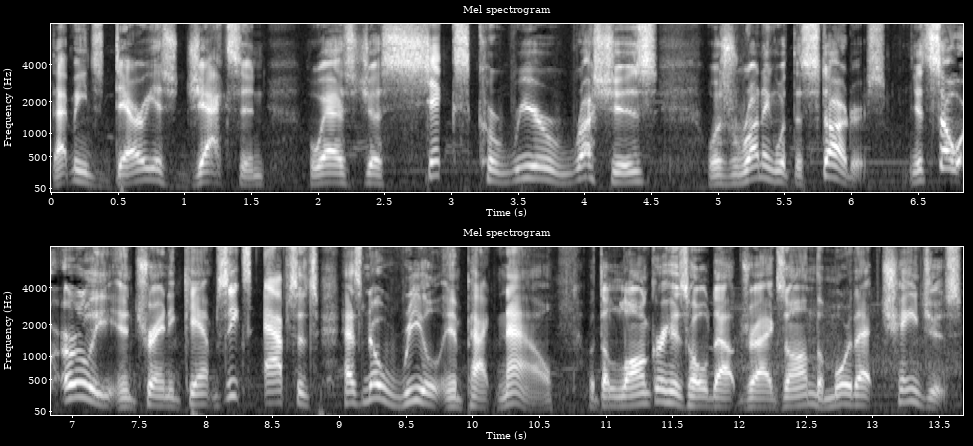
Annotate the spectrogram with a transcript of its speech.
That means Darius Jackson, who has just six career rushes was running with the starters. It's so early in training camp, Zeke's absence has no real impact now, but the longer his holdout drags on, the more that changes.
